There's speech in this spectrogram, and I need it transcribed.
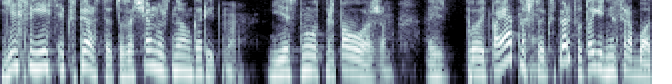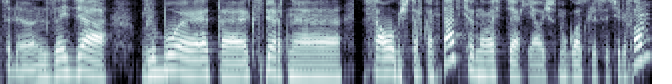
если есть эксперты, то зачем нужны алгоритмы? Если, ну вот, предположим, понятно, что эксперты в итоге не сработали. Зайдя в любое это экспертное сообщество ВКонтакте в новостях, я вот сейчас могу открыть свой телефон,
